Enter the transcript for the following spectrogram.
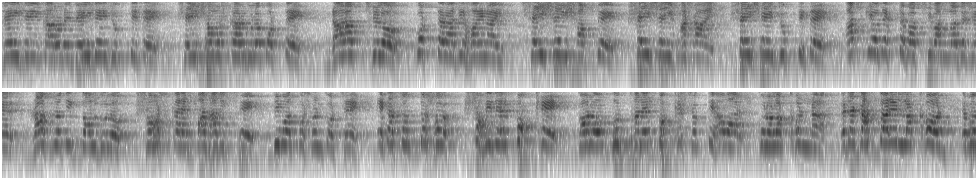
যেই যেই কারণে যেই যেই যুক্তিতে সেই সংস্কারগুলো করতে নারাজ ছিল, করতে রাজি হয় নাই, সেই সেই শব্দে, সেই সেই ভাষায়, সেই সেই যুক্তিতে আজকেও দেখতে পাচ্ছি বাংলাদেশের রাজনৈতিক দলগুলো সংস্কারে বাধা দিচ্ছে, দ্বিমত পোষণ করছে। এটা চোদ্দশো শহীদের পক্ষে, গণ অভ্যুত্থানের পক্ষে শক্তি হওয়ার কোনো লক্ষণ না। এটা গাদ্দারের লক্ষণ এবং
